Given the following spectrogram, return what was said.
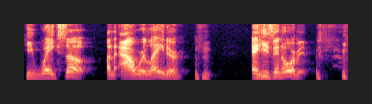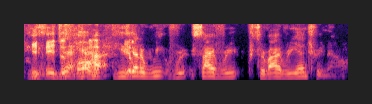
He wakes up an hour later and he's in orbit. He's, it just yeah, falling. he's got to re- re- survive, re- survive re-entry now.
